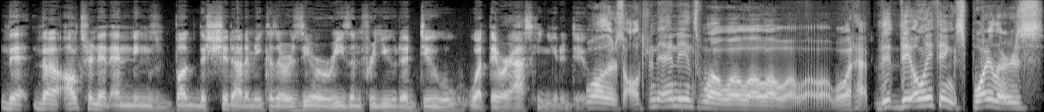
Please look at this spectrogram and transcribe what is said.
The the alternate endings bugged the shit out of me because there was zero reason for you to do what they were asking you to do. Well, there's alternate endings. Whoa, whoa, whoa, whoa, whoa, whoa, whoa. What happened? The, the only thing, spoilers.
